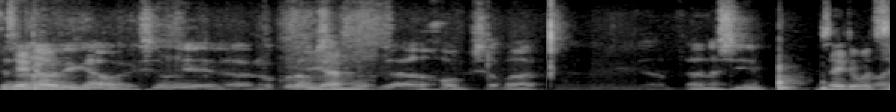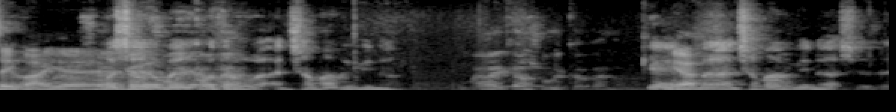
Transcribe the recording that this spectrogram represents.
זה ידוע. אבי גם, שומעים, לא- לא כולם Yeah. שמעו, זה היה רחוק, בשבת. אלפי אנשים. Zayd would say by כמו שהיום מעירים אותם, הנשמה מבינה. אומר העיקר שהוא מכוון. כן, Yeah. אומר, הנשמה מבינה שזה...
